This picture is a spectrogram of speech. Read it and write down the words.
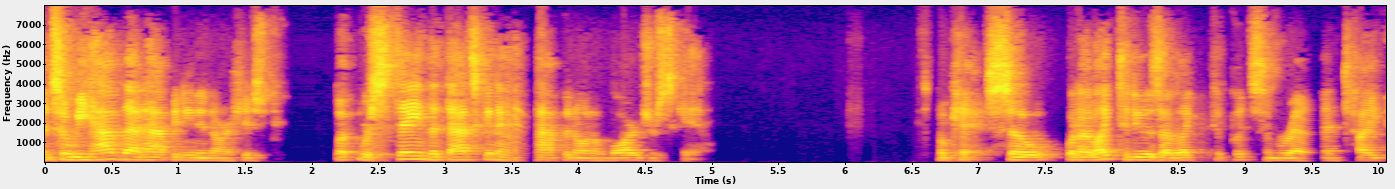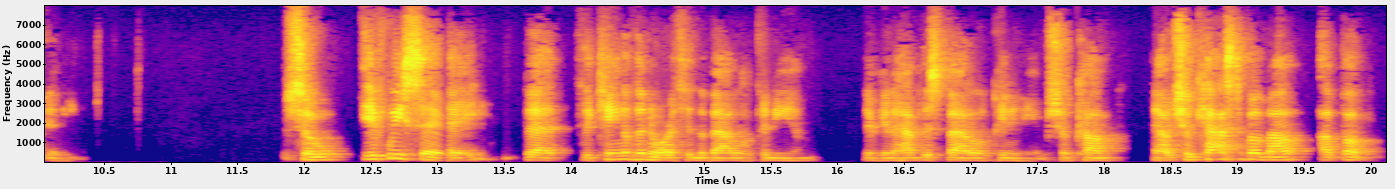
And so we have that happening in our history, but we're saying that that's going to happen on a larger scale. Okay, so what I like to do is I like to put some red type in. here. So if we say that the king of the north in the battle of Panium, they're going to have this battle of Panium, shall come. Now it shall cast up about up up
